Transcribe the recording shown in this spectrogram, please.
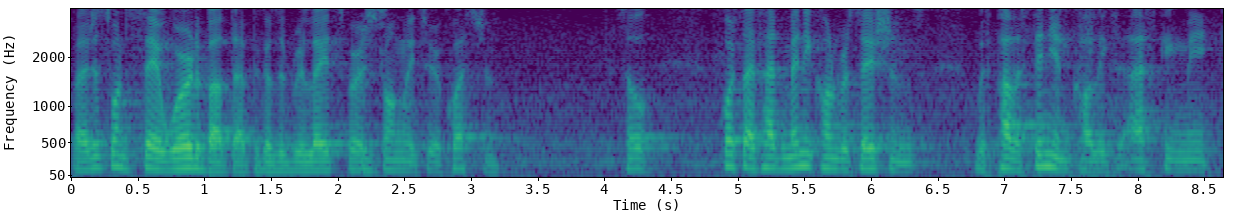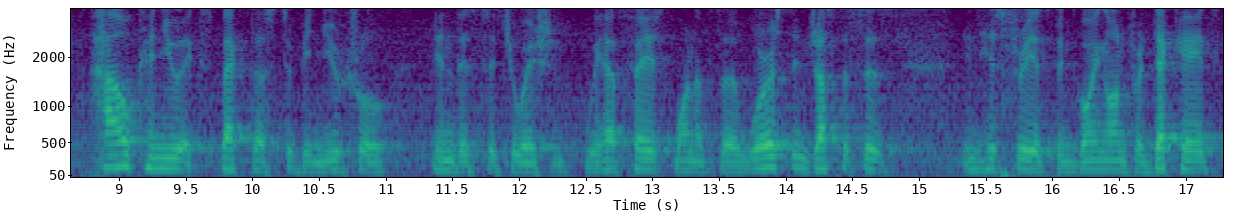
But I just want to say a word about that because it relates very strongly to your question. So, of course, I've had many conversations with Palestinian colleagues asking me, how can you expect us to be neutral in this situation. We have faced one of the worst injustices in history. It's been going on for decades.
